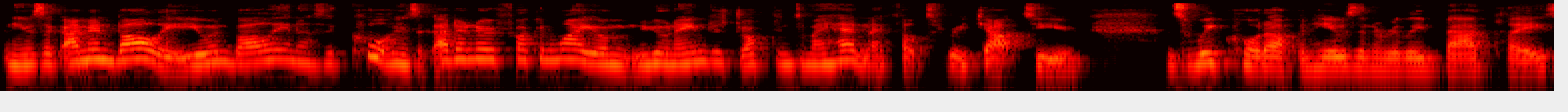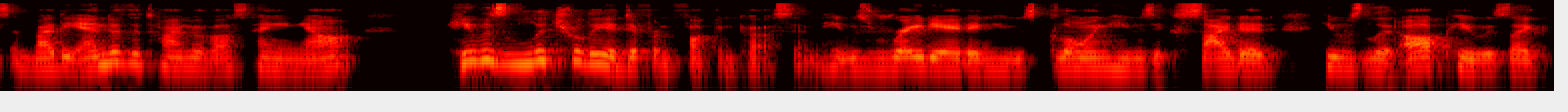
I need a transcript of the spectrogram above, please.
and he was like, I'm in Bali. You in Bali? And I was like, cool. And he's like, I don't know fucking why. Your, your name just dropped into my head and I felt to reach out to you. And so we caught up and he was in a really bad place. And by the end of the time of us hanging out, he was literally a different fucking person. He was radiating, he was glowing, he was excited, he was lit up. He was like,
